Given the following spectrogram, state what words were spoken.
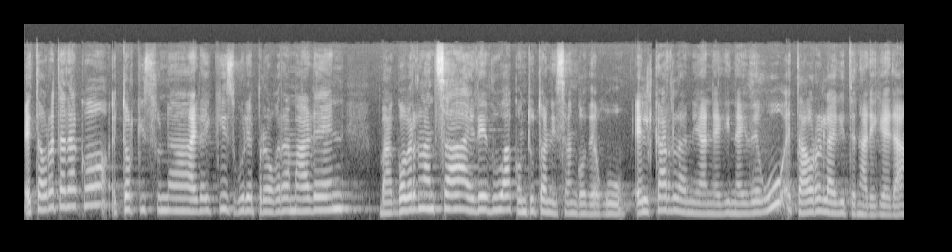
Eta horretarako, etorkizuna eraikiz gure programaren ba, gobernantza eredua kontutan izango dugu, elkarlanean egin nahi dugu eta horrela egiten ari gera.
